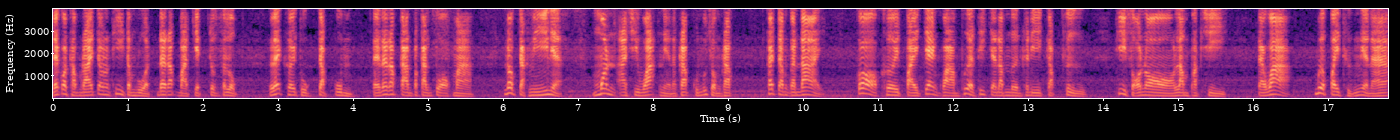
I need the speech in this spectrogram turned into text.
และก็ทำร้ายเจ้าหน้าที่ตำรวจได้รับบาดเจ็บจนสลบ และเคยถูกจับกลุ่ม แต่ได้รับการประกันตัวออกมา นอกจากนี้เนี่ยม่อนอาชีวะเนี่ยนะครับคุณผู้ชมครับ ถ้าจำกันได้ ก็เคยไปแจ้งความเพื่อที่จะดำเนินคดีกับสื่อที่สอนอลำผักชี แต่ว่าเมื่อไปถึงเนี่ยนะฮะ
